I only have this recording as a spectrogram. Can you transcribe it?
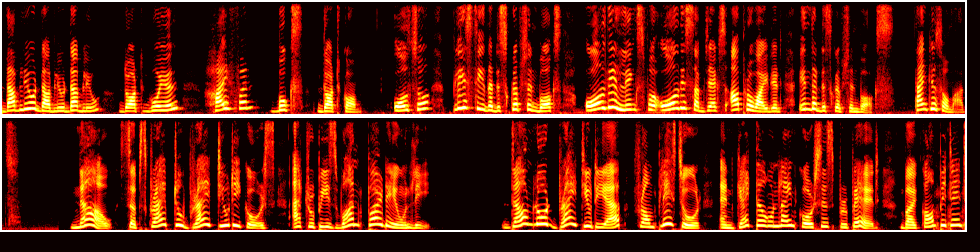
www.goyal-books.com books.com. Also, please see the description box. All the links for all the subjects are provided in the description box. Thank you so much. Now, subscribe to BrightTutee course at rupees 1 per day only. Download BrightTutee app from Play Store and get the online courses prepared by competent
